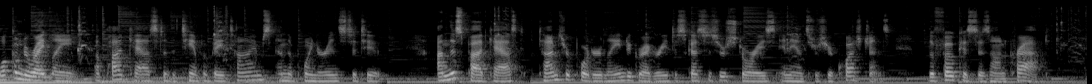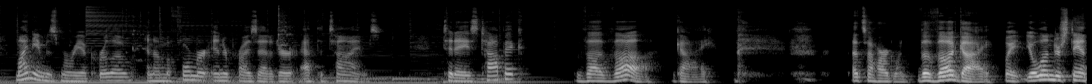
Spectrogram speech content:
Welcome to Right Lane, a podcast of the Tampa Bay Times and the Poynter Institute. On this podcast, Times reporter Lane DeGregory discusses her stories and answers your questions. The focus is on craft. My name is Maria Carrillo, and I'm a former enterprise editor at the Times. Today's topic the the guy. That's a hard one. The the guy. Wait, you'll understand.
